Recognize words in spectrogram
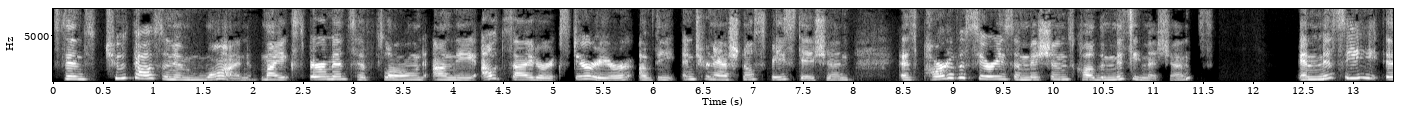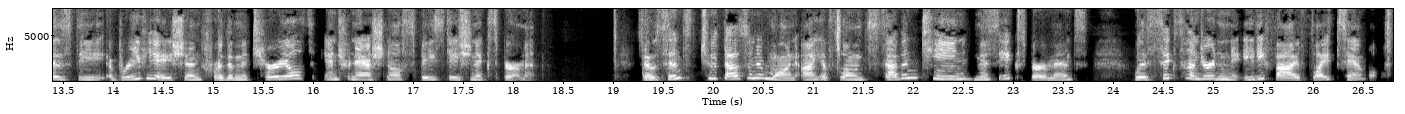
Since 2001, my experiments have flown on the outside or exterior of the International Space Station as part of a series of missions called the MISSE missions. And MISSE is the abbreviation for the Materials International Space Station Experiment. So since 2001, I have flown 17 MISSE experiments with 685 flight samples.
